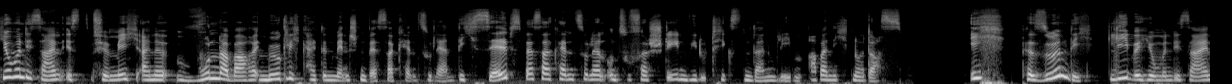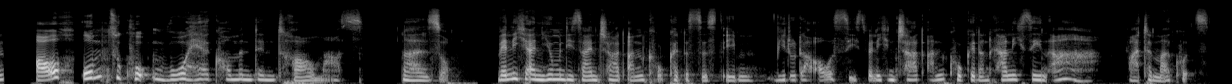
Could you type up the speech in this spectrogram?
Human Design ist für mich eine wunderbare Möglichkeit, den Menschen besser kennenzulernen, dich selbst besser kennenzulernen und zu verstehen, wie du tickst in deinem Leben. Aber nicht nur das. Ich persönlich liebe Human Design auch, um zu gucken, woher kommen denn Traumas. Also, wenn ich einen Human Design Chart angucke, das ist eben, wie du da aussiehst. Wenn ich einen Chart angucke, dann kann ich sehen, ah, warte mal kurz.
